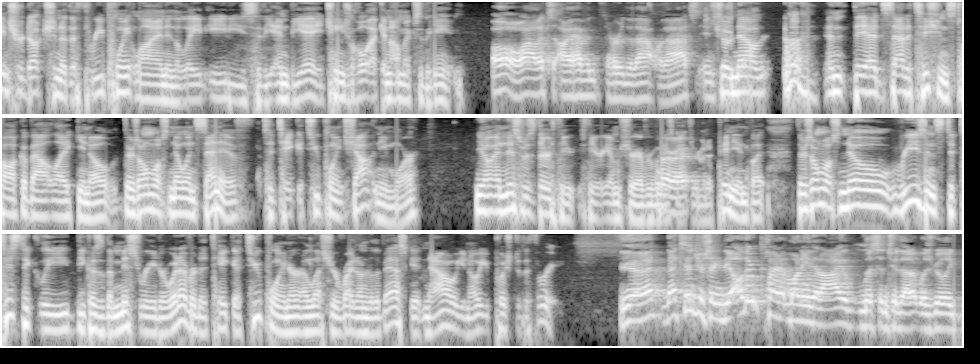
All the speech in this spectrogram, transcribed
introduction of the three point line in the late '80s to the NBA changed the whole economics of the game. Oh wow, that's I haven't heard of that one. That's interesting. So now, and they had statisticians talk about like you know, there's almost no incentive to take a two point shot anymore. You know, and this was their theory. I'm sure everybody's Right, got their own opinion, but there's almost no reason statistically because of the miss rate or whatever to take a two pointer unless you're right under the basket. Now you know you push to the three. Yeah, that, that's interesting. The other Planet Money that I listened to that was really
